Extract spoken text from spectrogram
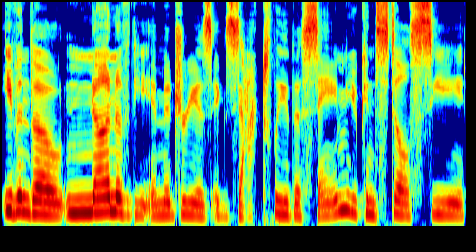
Even though none of the imagery is exactly the same, you can still see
